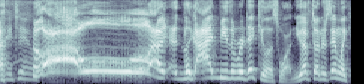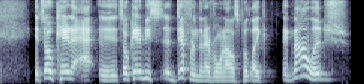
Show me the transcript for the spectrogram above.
I do Oh, I, like I'd be the ridiculous one. You have to understand, like it's okay to act, it's okay to be different than everyone else, but like acknowledge.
